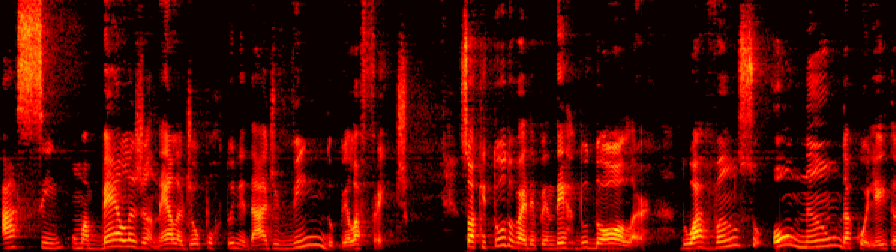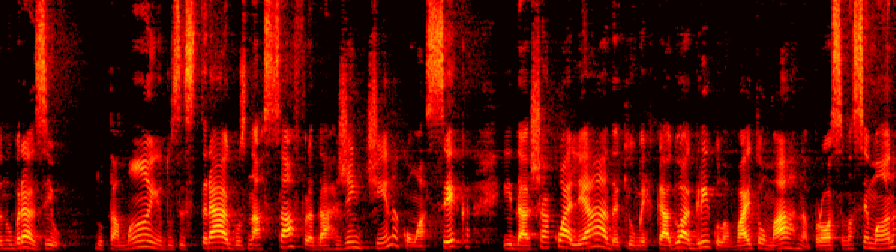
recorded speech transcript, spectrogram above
há sim uma bela janela de oportunidade vindo pela frente. Só que tudo vai depender do dólar, do avanço ou não da colheita no Brasil do tamanho dos estragos na safra da Argentina com a seca e da chacoalhada que o mercado agrícola vai tomar na próxima semana,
